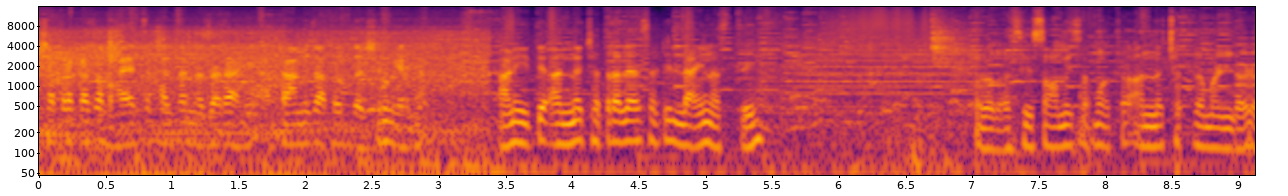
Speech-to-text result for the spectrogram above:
अशा प्रकारचा बाहेरचा खालचा नजारा आहे. आता आम्ही जातो दर्शन घ्यायला. आणि इथे अन्न छत्रालयासाठी लाईन असते. बरोबर बघा श्री स्वामी समर्थ अन्न छत्र मंडळ.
